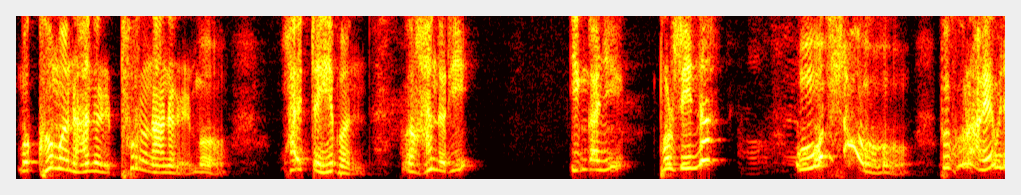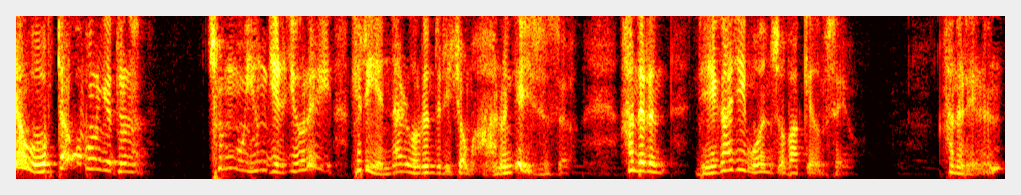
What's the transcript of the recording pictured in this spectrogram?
뭐 검은 하늘, 푸른 하늘, 뭐 화이트 헤븐, 그 하늘이 인간이 볼 수 있나? 없어. 그건 아예 그냥 없다고 보는 게 더는 천무형질 이거는 그래도 옛날 어른들이 좀 아는 게 있었어요. 하늘은 네 가지 원소밖에 없어요. 하늘에는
